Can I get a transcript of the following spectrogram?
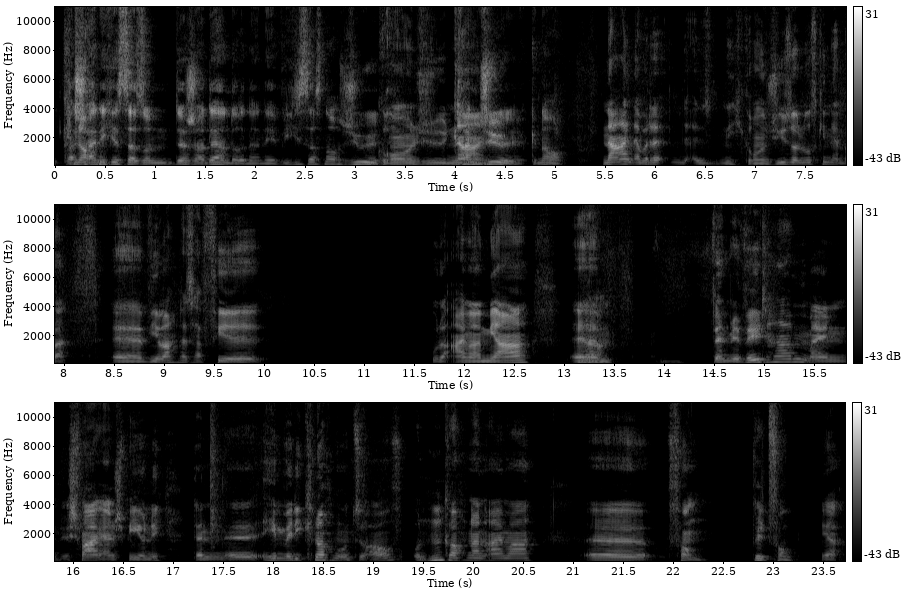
Knochen. Wahrscheinlich ist da so ein Desjardins drin. Nee, wie hieß das noch? Jules. Grand Jus. Grand. Jules, genau. Nein, aber da, also nicht Grand Jus soll losgehen, aber äh, wir machen das ja viel oder einmal im Jahr. Ähm, Wenn wir Wild haben, mein Schwager, ein Spee und ich, dann äh, heben wir die Knochen und so auf und Mhm. kochen dann einmal äh, Fond. Wildfond. Ja.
